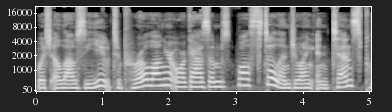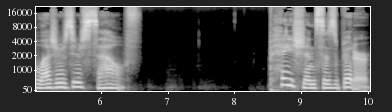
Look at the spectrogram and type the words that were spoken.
which allows you to prolong your orgasms while still enjoying intense pleasures yourself. Patience is bitter,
